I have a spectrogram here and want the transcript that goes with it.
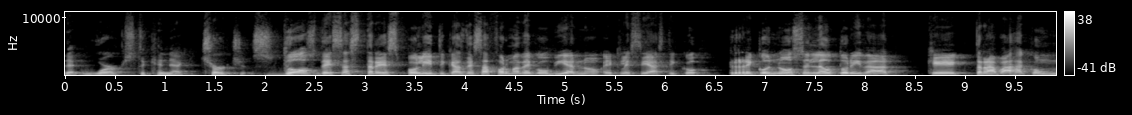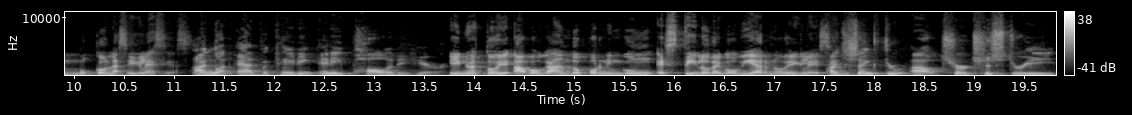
that works to connect churches. Dos de esas tres políticas, de esa forma de gobierno eclesiástico, reconocen la autoridad que trabaja con, con las iglesias. I'm not advocating any polity here. Y no estoy abogando por ningún estilo de gobierno de I'm iglesia, just saying throughout church history,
